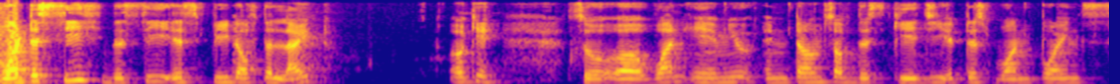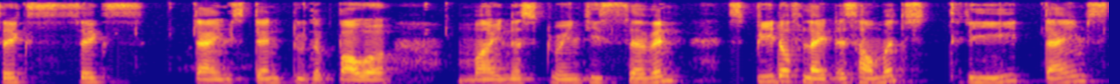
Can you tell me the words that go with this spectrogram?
What is c? The c is speed of the light. Okay, so uh, 1 AMU in terms of this kg, it is 1.66 times 10 to the power minus 27 speed of light is how much? 3 times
